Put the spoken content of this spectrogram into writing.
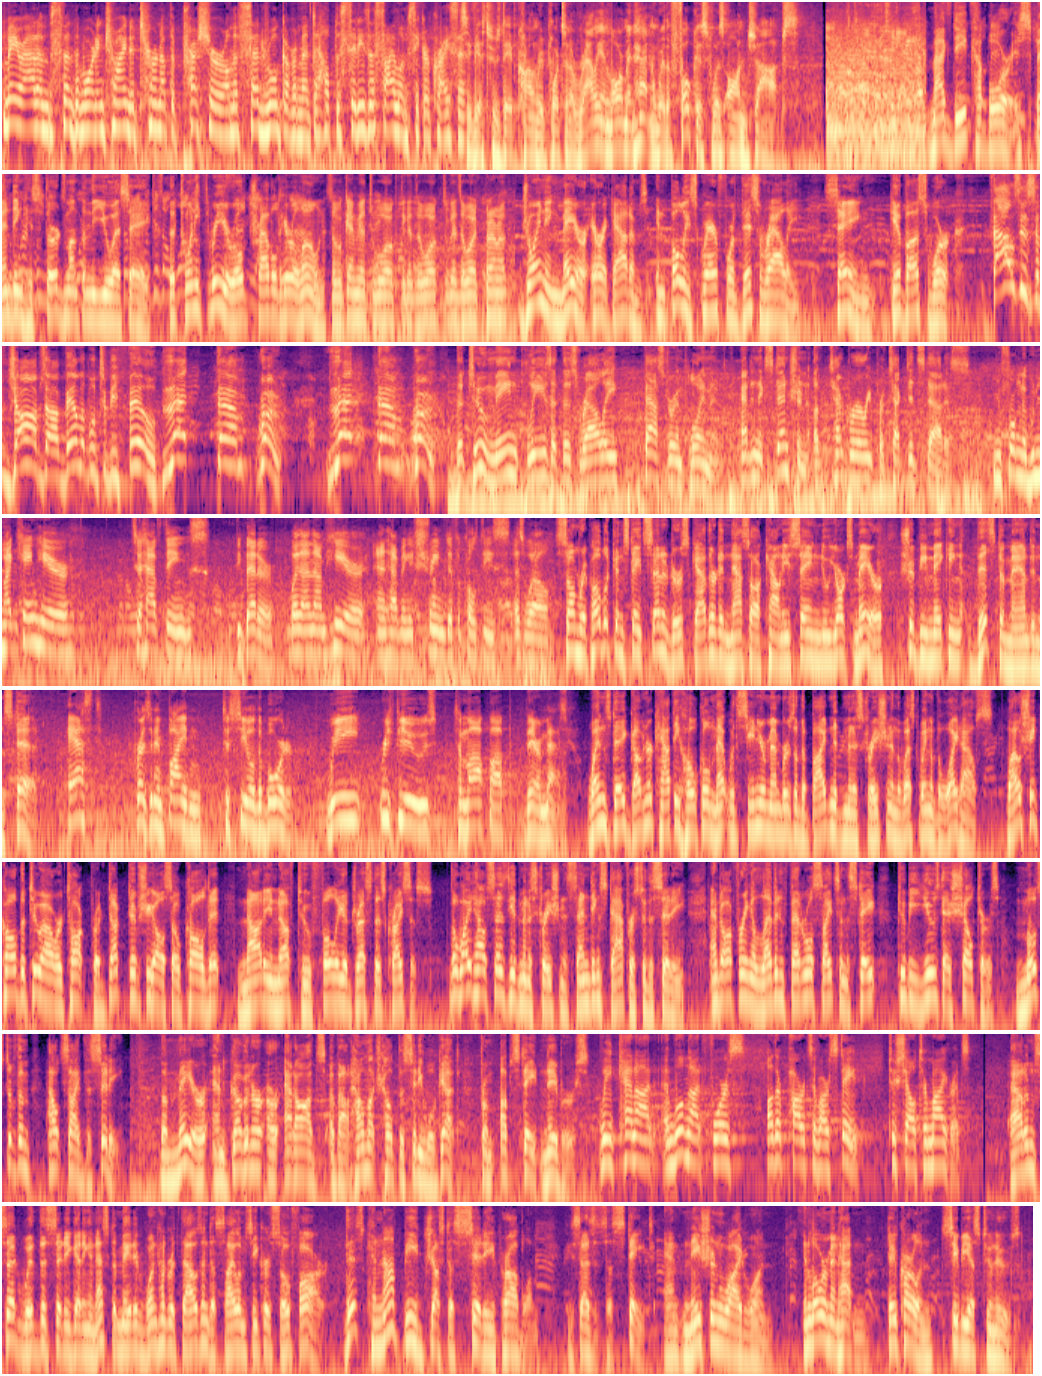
Mayor Adams spent the morning trying to turn up the pressure on the federal government to help the city's asylum seeker crisis. CBS 2's Dave Carlin reports on a rally in lower Manhattan where the focus was on jobs. Magdi Kabor is spending his third month in the USA. The 23-year-old traveled here alone. So we came here to work, to get the work, to get the work permit. Joining Mayor Eric Adams in Foley Square for this rally, saying, give us work. Thousands of jobs are available to be filled. Let them work. Let them work. The two main pleas at this rally, faster employment and an extension of temporary protected status. I came here to have things be better, but then I'm here and having extreme difficulties as well. Some Republican state senators gathered in Nassau County saying New York's mayor should be making this demand instead. Asked President Biden to seal the border. We refuse to mop up their mess. Wednesday, Governor Kathy Hochul met with senior members of the Biden administration in the West Wing of the White House. While she called the two hour talk productive, she also called it not enough to fully address this crisis. The White House says the administration is sending staffers to the city and offering 11 federal sites in the state to be used as shelters, most of them outside the city. The mayor and governor are at odds about how much help the city will get from upstate neighbors. We cannot and will not force other parts of our state to shelter migrants. Adams said with the city getting an estimated 100,000 asylum seekers so far, this cannot be just a city problem. He says it's a state and nationwide one. In lower Manhattan, Dave Carlin, CBS 2 News.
